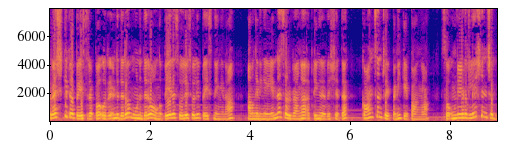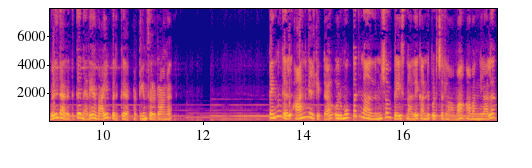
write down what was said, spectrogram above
க்ரஷ் கிட்ட பேசுறப்ப ஒரு ரெண்டு தடவை மூணு தடவை அவங்க பேரை சொல்லி சொல்லி பேசுனீங்கன்னா அவங்க நீங்க என்ன சொல்றாங்க அப்படிங்கிற விஷயத்த கான்சென்ட்ரேட் பண்ணி கேட்பாங்களாம். ஸோ உங்களோட ரிலேஷன்ஷிப் பில்ட் ஆகிறதுக்கு நிறைய வாய்ப்பு இருக்கு அப்படின்னு சொல்றாங்க. பெண்கள் ஆண்கள் கிட்ட ஒரு முப்பத்தி நாலு நிமிஷம் பேசினாலே கண்டுபிடிச்சிடலாமா? அவங்களால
